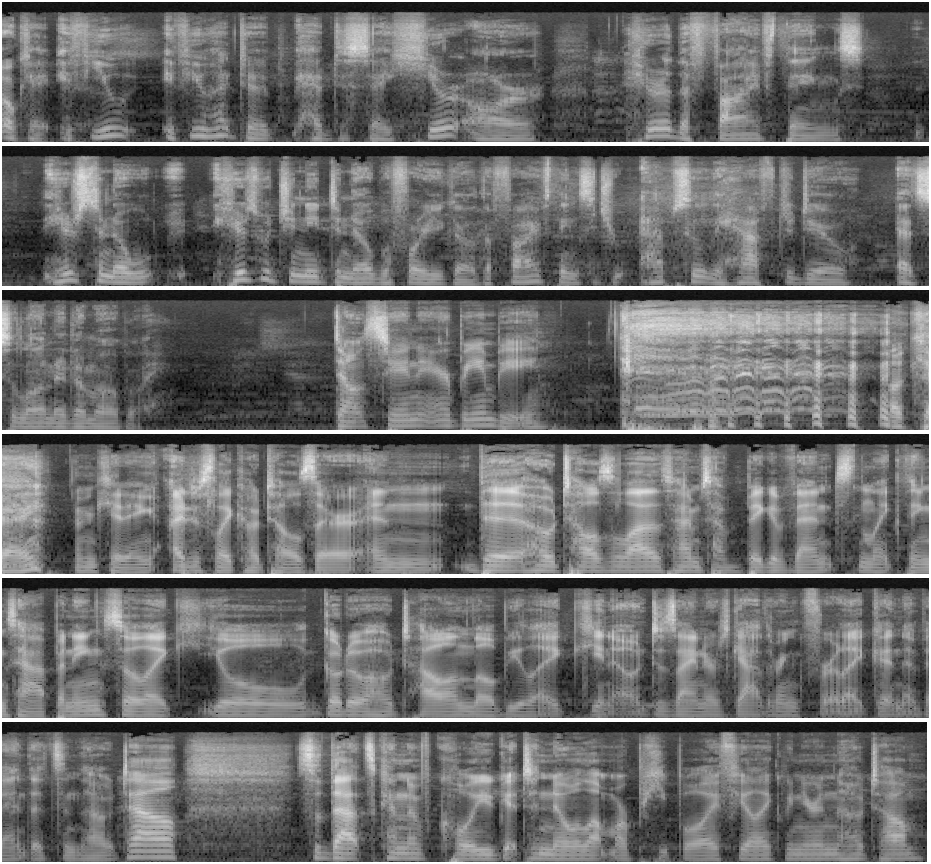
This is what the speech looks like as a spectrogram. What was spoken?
okay if you if you had to had to say here are here are the five things here's to know here's what you need to know before you go the five things that you absolutely have to do at Salone del Mobile. Don't stay in an Airbnb. Okay. I'm kidding. I just like hotels there, and the hotels a lot of times have big events and like things happening. So like you'll go to a hotel and there'll be like you know designers gathering for like an event that's in the hotel. So that's kind of cool. You get to know a lot more people. I feel like when you're in the hotel.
